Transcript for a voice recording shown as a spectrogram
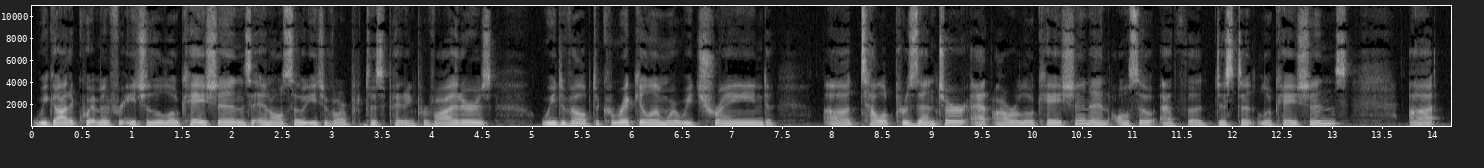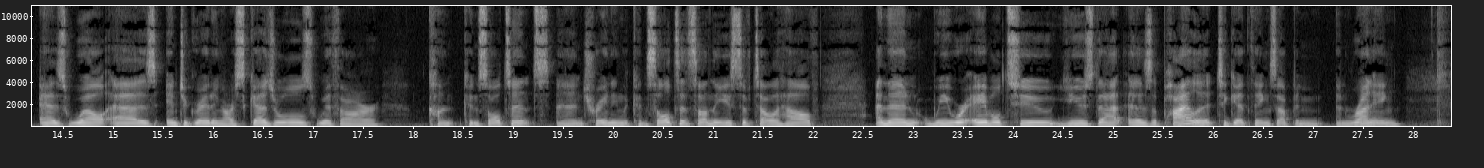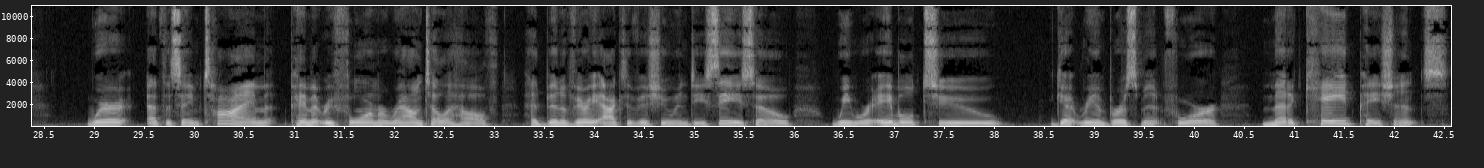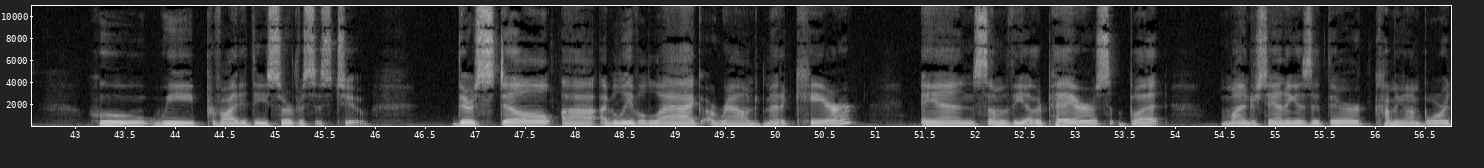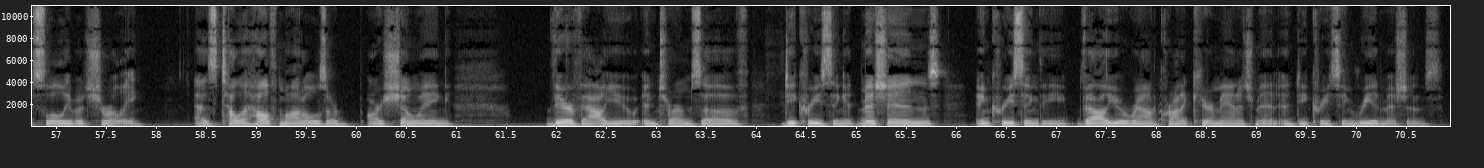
we got equipment for each of the locations and also each of our participating providers. We developed a curriculum where we trained a telepresenter at our location and also at the distant locations, uh, as well as integrating our schedules with our con- consultants and training the consultants on the use of telehealth. And then we were able to use that as a pilot to get things up and, and running. Where at the same time, payment reform around telehealth had been a very active issue in DC. So we were able to get reimbursement for Medicaid patients who we provided these services to. There's still, uh, I believe, a lag around Medicare and some of the other payers, but my understanding is that they're coming on board slowly but surely as telehealth models are, are showing their value in terms of decreasing admissions, increasing the value around chronic care management, and decreasing readmissions.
